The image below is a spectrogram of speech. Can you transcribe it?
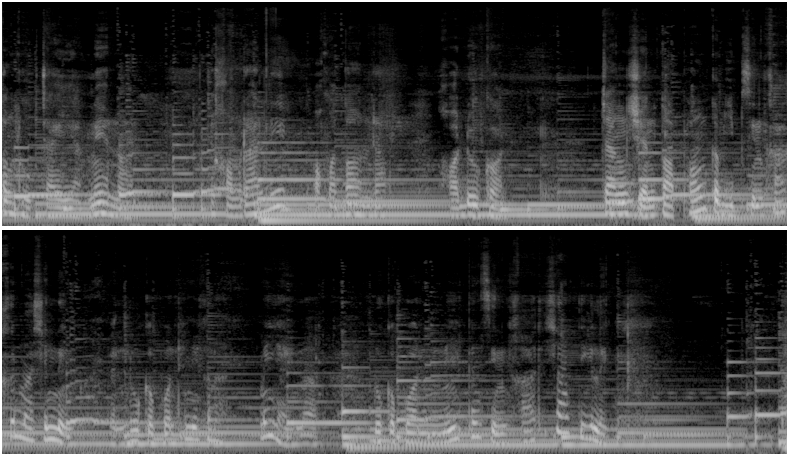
ต้องถูกใจอย่างแน่นอนเจ้าของร้านรีบออกมาต้อนรับ ขอดูก่อน จังเฉียนตอบพร้อมกับหยิบสินค้าขึ้นมาชิ้นหนึ่ง เป็นลูกกระพวนที่มีขนาดไม่ใหญ่มากลูกกระพวนนี้เป็นสินค้าที่ช่างตีเหล็กท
